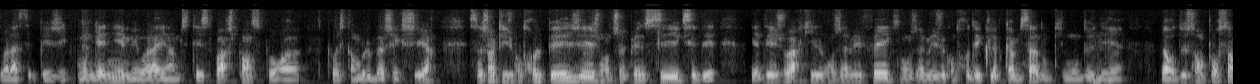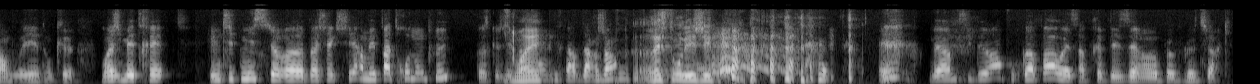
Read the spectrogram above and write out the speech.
voilà, c'est le PSG qui vont gagner, mais voilà, il y a un petit espoir, je pense, pour, euh, pour Istanbul Başakşehir. Sachant qu'ils jouent contre le PSG, ils jouent en Champions League, c'est des, il y a des joueurs qui l'ont jamais fait, qui n'ont jamais joué contre des clubs comme ça, donc ils vont donner mhm. leur 200%, vous voyez. Donc moi, je mettrais une petite mise sur euh, Başakşehir, mais pas trop non plus, parce que j'ai pas envie de perdre d'argent. Restons légers. mais un petit 2-1, pourquoi pas, ouais, ça ferait plaisir au peuple turc.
